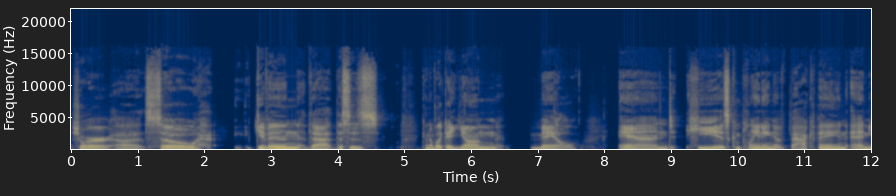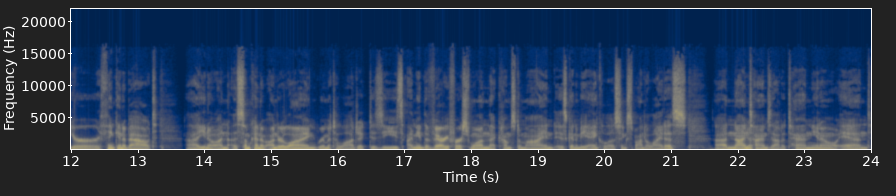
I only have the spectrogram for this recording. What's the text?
Sure. Uh, so, given that this is kind of like a young male and he is complaining of back pain, and you're thinking about, uh, you know, an, some kind of underlying rheumatologic disease. I mean, the very first one that comes to mind is going to be ankylosing spondylitis, uh, nine yep. times out of 10, you know, and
